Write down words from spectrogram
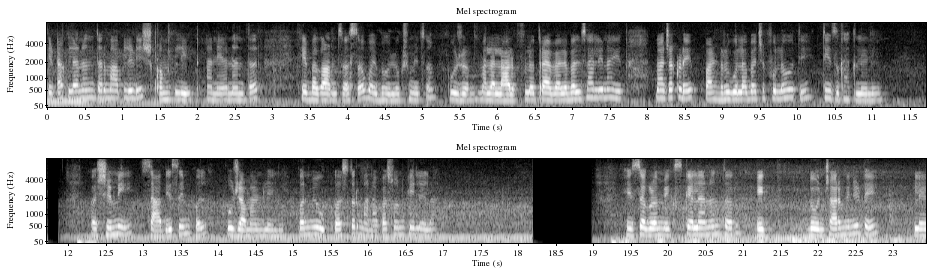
ते टाकल्यानंतर मग आपली डिश कंप्लीट. आणि यानंतर हे बघा आमचं असं वैभवलक्ष्मीचं पूजन. मला लाल फुलं तर अवेलेबल झाली नाहीत. माझ्याकडे पांढरी गुलाबाची फुलं होती तीच घातलेली. असे मी साधी सिंपल पूजा मांडलेली. पण मी उपवास तर मनापासून केलेला. हे सगळं मिक्स केल्यानंतर एक दोन चार मिनिटे प्ले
